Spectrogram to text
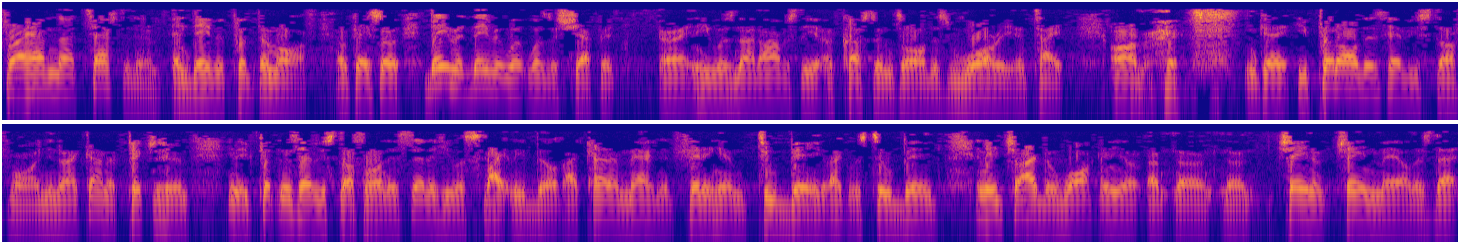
for I have not tested them. And David put them off. Okay, so David, David was a shepherd, all right, and he was not obviously accustomed to all this warrior type armor. okay, he put all this heavy stuff on. You know, I kind of picture him. You know, he put this heavy stuff on. They said that he was slightly built. I kind of imagine it fitting him too big, like it was too big. And he tried to walk. And you know, uh, uh, uh, chain of chain mail is that.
